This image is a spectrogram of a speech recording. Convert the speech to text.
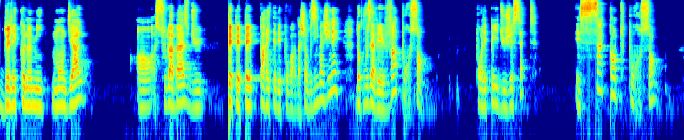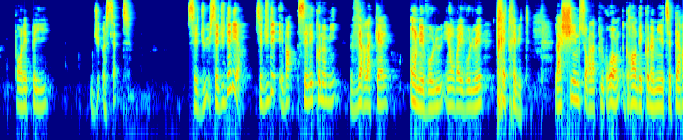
de l'économie mondiale sous la base du PPP, parité des pouvoirs d'achat. Vous imaginez? Donc vous avez 20% pour les pays du G7 et 50% pour les pays du E7. C'est du, délire. C'est du eh ben, c'est l'économie vers laquelle on évolue et on va évoluer très très vite. La Chine sera la plus grande économie, etc.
